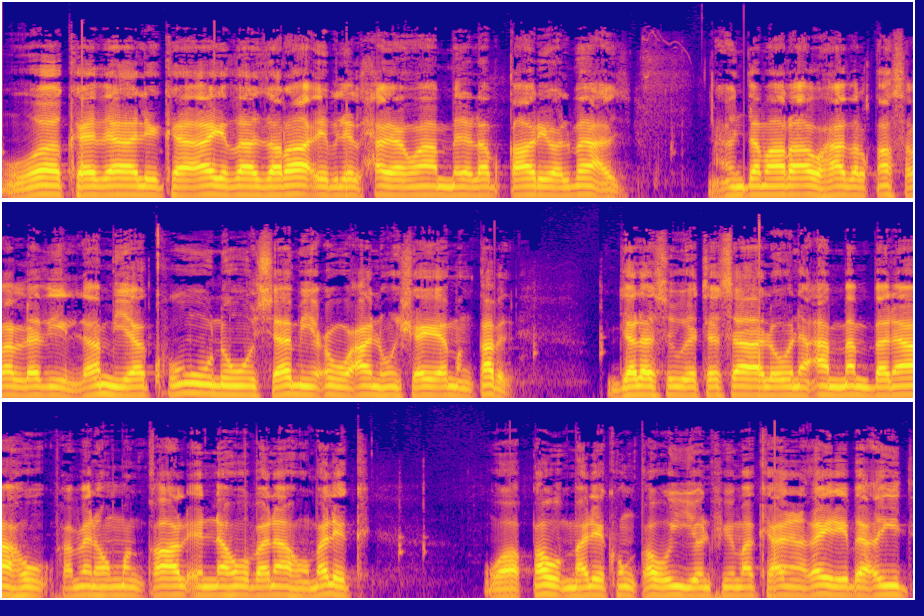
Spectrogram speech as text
وكذلك أيضا زرائب للحيوان من الأبقار والماعز. عندما رأوا هذا القصر الذي لم يكونوا سمعوا عنه شيئا من قبل جلسوا يتساءلون عمن بناه فمنهم من قال إنه بناه ملك وقوم ملك قوي في مكان غير بعيد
